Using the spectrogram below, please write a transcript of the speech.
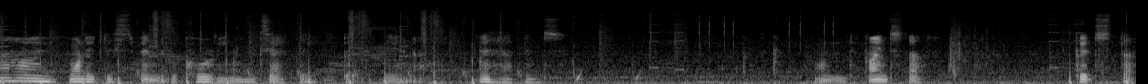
I wanted to spend the recording exactly, but you know, it happens. I wanted to find stuff. Good stuff.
